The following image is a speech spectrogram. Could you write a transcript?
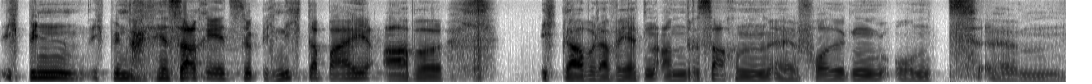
ich bin, ich bin bei der Sache jetzt wirklich nicht dabei, aber ich glaube, da werden andere Sachen äh, folgen und ähm,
